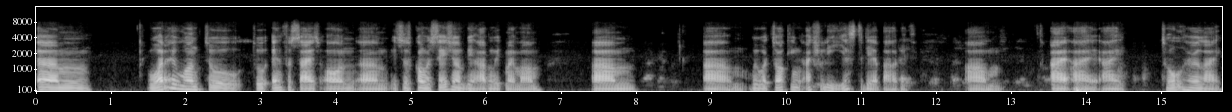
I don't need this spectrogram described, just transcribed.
Um. What I want to to emphasize on um, is a conversation I've been having with my mom. Um, um, we were talking actually yesterday about it. Um, I, I I told her like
